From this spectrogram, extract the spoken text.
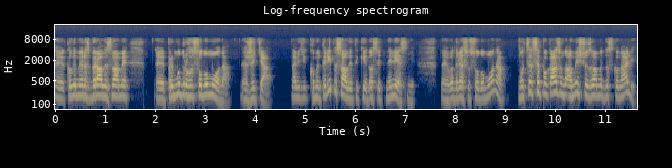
е, коли ми розбирали з вами е, премудрого Соломона е, життя, навіть коментарі писали такі досить нелесні е, в адресу Соломона. Ну, це все показано, а ми що з вами досконалі.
